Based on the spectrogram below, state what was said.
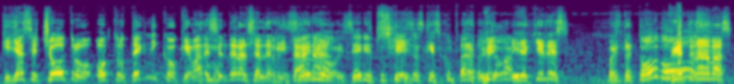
Que ya se echó otro, otro técnico que va a descender al ¿En Salernitana. serio? ¿En serio? ¿Tú Sí. piensas que es culpa de Ochoa? ¿Y de quién es? Pues de todos. Fíjate nada más.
